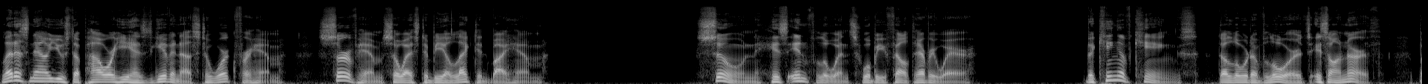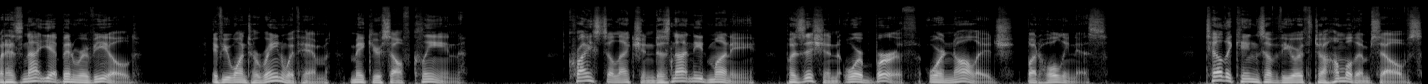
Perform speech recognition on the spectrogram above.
Let us now use the power he has given us to work for him, serve him so as to be elected by him. Soon his influence will be felt everywhere. The King of Kings, the Lord of Lords, is on earth, but has not yet been revealed. If you want to reign with him, make yourself clean. Christ's election does not need money, position, or birth, or knowledge, but holiness. Tell the kings of the earth to humble themselves,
